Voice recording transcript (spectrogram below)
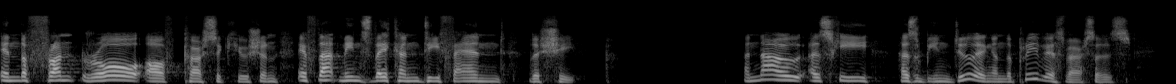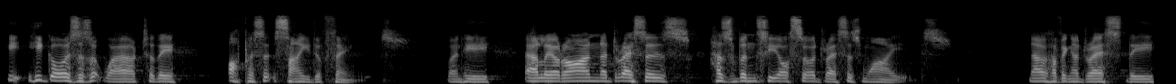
in the front row of persecution if that means they can defend the sheep. And now, as he has been doing in the previous verses, he, he goes, as it were, to the opposite side of things. When he earlier on addresses husbands, he also addresses wives. Now, having addressed the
